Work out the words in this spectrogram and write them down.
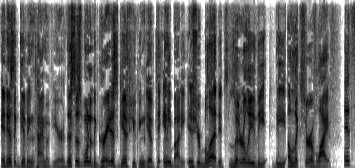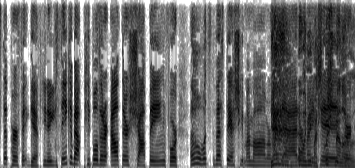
it is a giving time of year. This is one of the greatest gifts you can give to anybody is your blood. It's literally the the elixir of life. It's the perfect gift. You know, you think about people that are out there shopping for, oh, what's the best day I should get my mom or my dad Oh, or I my need my kids or-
